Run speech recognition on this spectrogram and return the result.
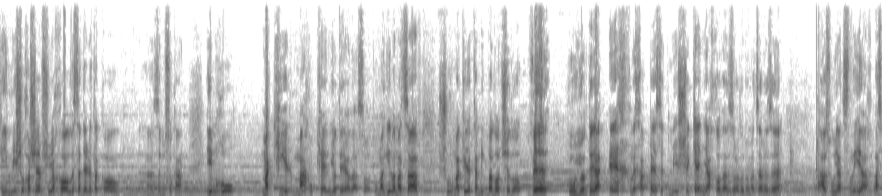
כי אם מישהו חושב שהוא יכול לסדר את הכל, אז זה מסוכן. אם הוא מכיר מה הוא כן יודע לעשות, הוא מגיע למצב שהוא מכיר את המגבלות שלו והוא יודע איך לחפש את מי שכן יכול לעזור לו במצב הזה, אז הוא יצליח. אז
